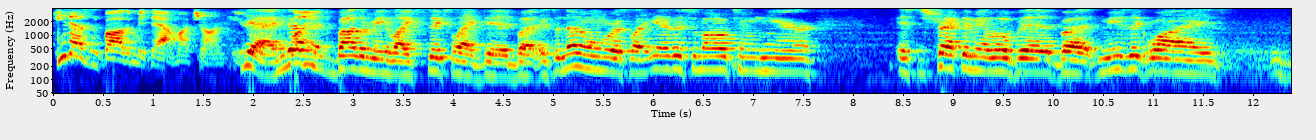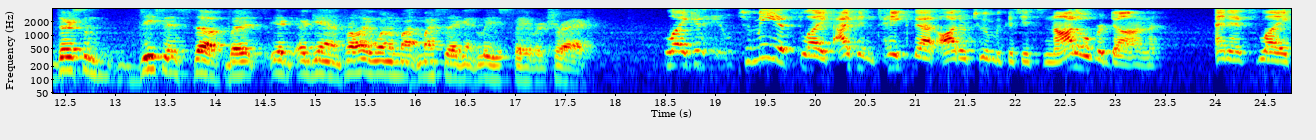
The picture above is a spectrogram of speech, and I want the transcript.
He doesn't bother me that much on here. Yeah, he doesn't Like, bother me like Six Lag did, but it's another one where it's like, yeah, there's some auto tune here. It's distracting me a little bit, but music wise, there's some decent stuff. But it's again probably one of my, my second least favorite track. Like it, to me it's like i can take that auto tune because it's not overdone and it's like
